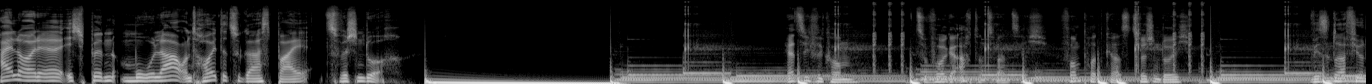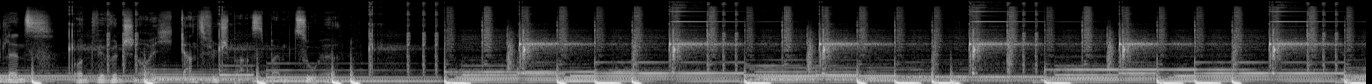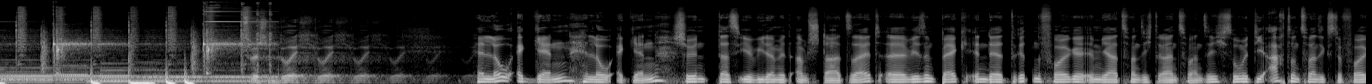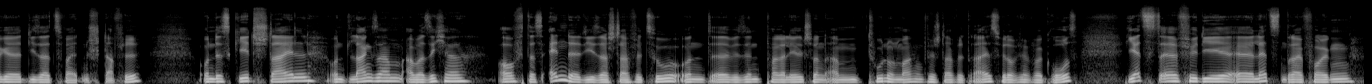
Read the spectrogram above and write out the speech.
Hi Leute, ich bin Mola und heute zu Gast bei Zwischendurch. Herzlich willkommen zu Folge 28 vom Podcast Zwischendurch. Wir sind Raffi und Lenz und wir wünschen euch ganz viel Spaß beim Zuhören. Hello again, hello again. Schön, dass ihr wieder mit am Start seid. Äh, wir sind back in der dritten Folge im Jahr 2023, somit die 28. Folge dieser zweiten Staffel. Und es geht steil und langsam, aber sicher auf das Ende dieser Staffel zu und äh, wir sind parallel schon am Tun und Machen für Staffel 3. Es wird auf jeden Fall groß. Jetzt äh, für die äh, letzten drei Folgen,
